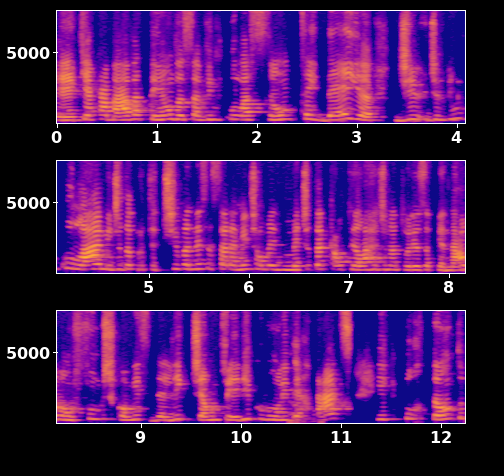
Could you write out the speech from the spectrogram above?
É, que acabava tendo essa vinculação, essa ideia de, de, vincular a medida protetiva necessariamente a uma medida cautelar de natureza penal, a um fumus comissi delicti, a um periculum libertatis, e que, portanto,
